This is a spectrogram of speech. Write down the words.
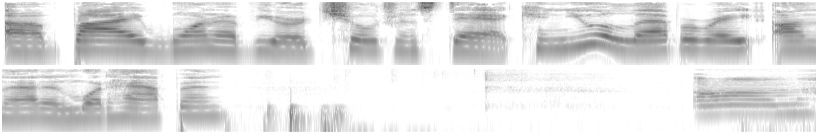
uh, by one of your children's dad. Can you elaborate on that and what happened? Um.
